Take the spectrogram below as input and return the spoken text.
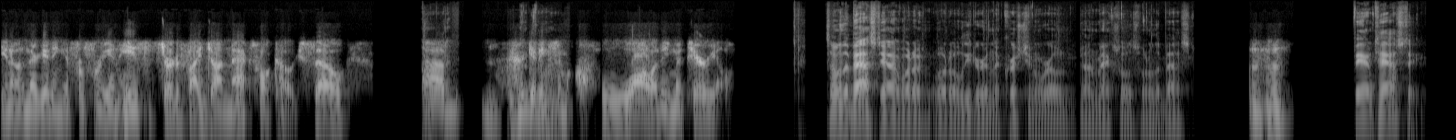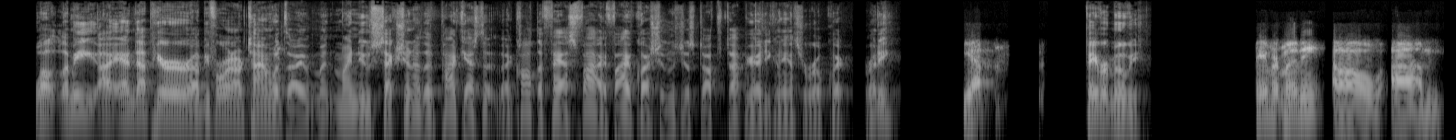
You know, and they're getting it for free. And he's a certified John Maxwell coach, so um, they're getting some quality material. Some of the best, yeah. What a what a leader in the Christian world. John Maxwell is one of the best. Mm-hmm. Fantastic. Well, let me uh, end up here uh, before our time with uh, my, my, new section of the podcast that I call it the Fast Five. Five questions just off the top of your head you can answer real quick. Ready? Yep. Favorite movie? Favorite movie? Oh, um,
